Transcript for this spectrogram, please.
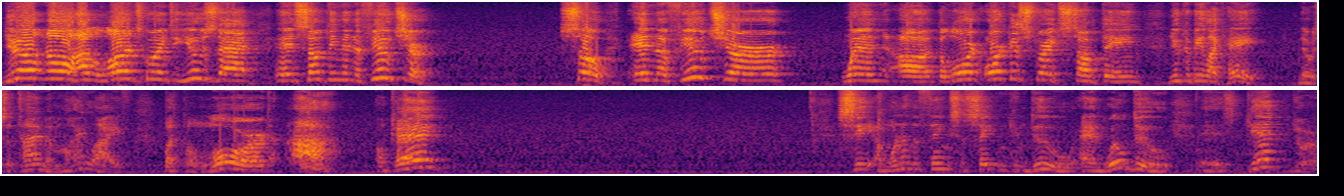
You don't know how the Lord's going to use that in something in the future. So, in the future, when uh, the Lord orchestrates something, you could be like, hey, there was a time in my life, but the Lord, ah, okay? See, and one of the things that Satan can do and will do is get your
